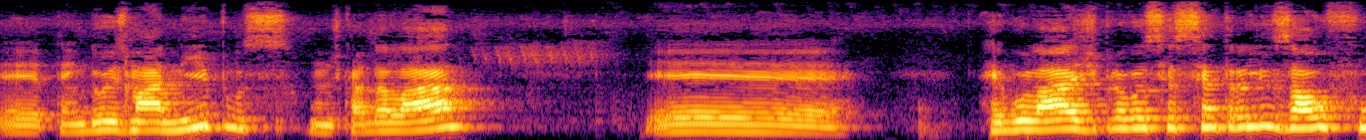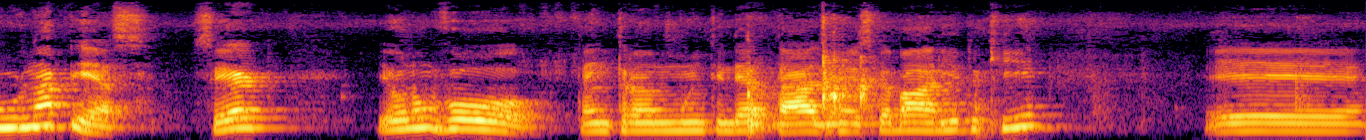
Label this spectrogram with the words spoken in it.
É, tem dois manípulos, um de cada lado. É, regulagem para você centralizar o furo na peça, certo? Eu não vou estar tá entrando muito em detalhes nesse gabarito aqui, é,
